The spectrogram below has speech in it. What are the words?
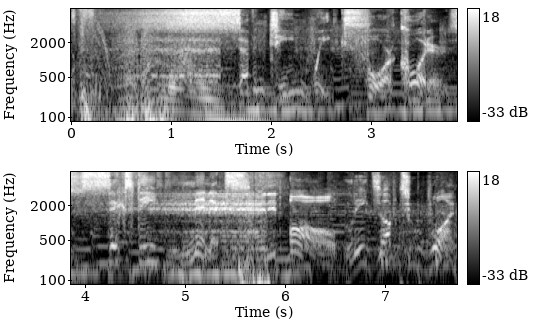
17 weeks, four quarters, 60 minutes, and it all leads up to one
